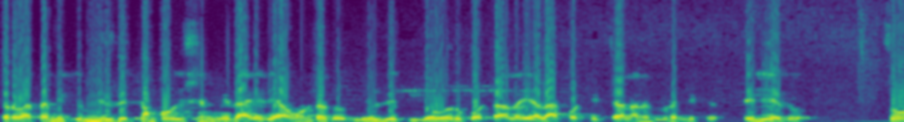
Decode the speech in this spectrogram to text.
తర్వాత మీకు మ్యూజిక్ కంపోజిషన్ మీద ఐడియా ఉండదు. మ్యూజిక్ ఎవరు కొట్టాలా ఎలా కొట్టించాలని కూడా మీకు తెలియదు. సో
